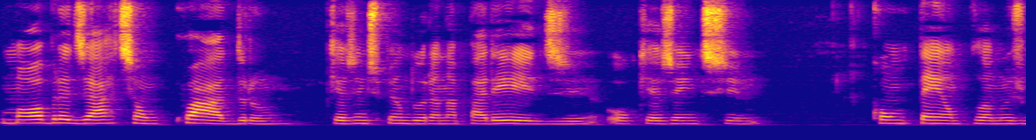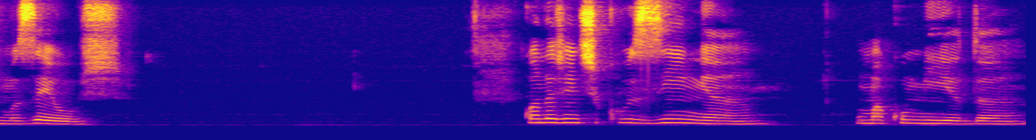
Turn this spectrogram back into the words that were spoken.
Uma obra de arte é um quadro que a gente pendura na parede ou que a gente contempla nos museus? Quando a gente cozinha uma comida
